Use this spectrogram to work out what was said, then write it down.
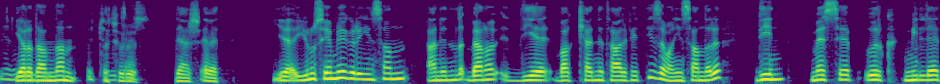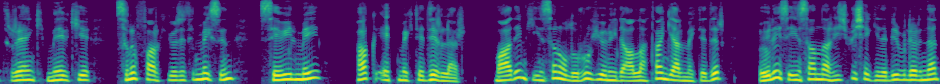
Yaradan yaradandan ötürü, ötürü. der. der. Evet. Ya, Yunus Emre'ye göre insan hani ben o diye bak kendini tarif ettiği zaman insanları din, mezhep, ırk, millet, renk, mevki, sınıf farkı gözetilmeksizin sevilmeyi hak etmektedirler. Madem ki insanoğlu ruh yönüyle Allah'tan gelmektedir, öyleyse insanlar hiçbir şekilde birbirlerinden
